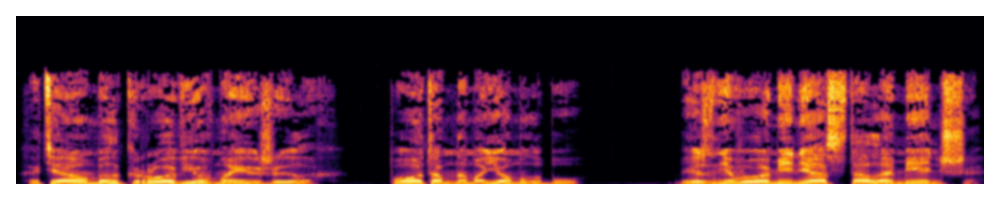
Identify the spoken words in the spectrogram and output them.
Хотя он был кровью в моих жилах, потом на моем лбу. Без него меня стало меньше.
